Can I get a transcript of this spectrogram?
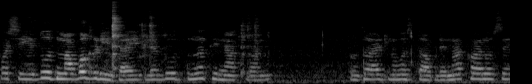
પછી દૂધમાં બગડી જાય એટલે દૂધ નથી નાખવાનું. તો જો આટલું વસ્તુ આપણે નાખવાનું છે.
